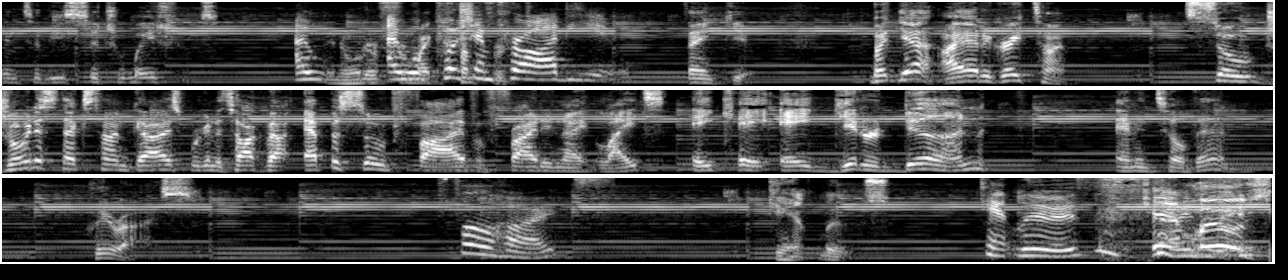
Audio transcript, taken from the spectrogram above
into these situations. I, In order for I will my push and prod you. Thank you. But yeah, I had a great time. So join us next time, guys. We're going to talk about episode five of Friday Night Lights, aka Get Her Done. And until then, clear eyes. Full hearts. Can't lose. Can't lose. Can't lose.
